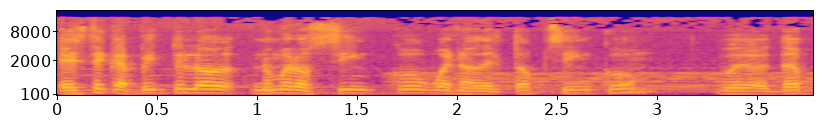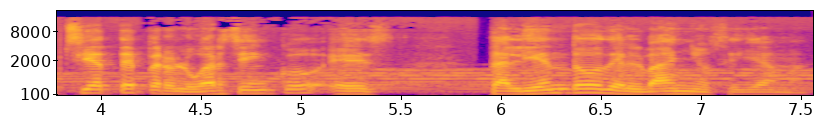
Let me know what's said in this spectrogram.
este capítulo número 5, bueno, del top 5, bueno, top 7, pero lugar 5 es Saliendo del baño se llama.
